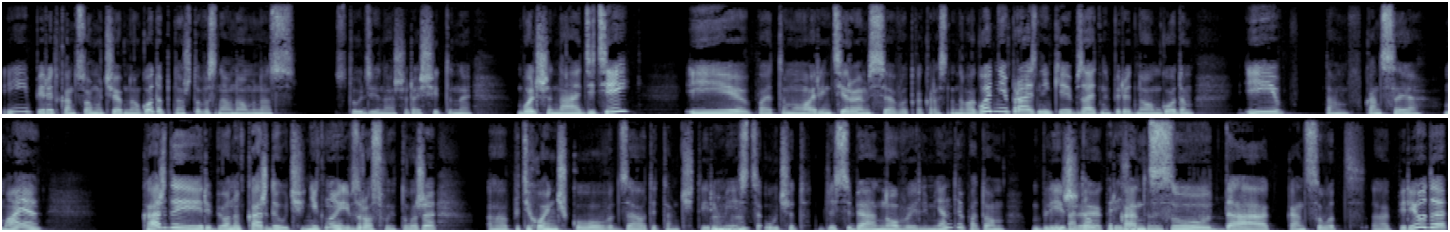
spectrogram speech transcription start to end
и перед концом учебного года, потому что в основном у нас студии наши рассчитаны больше на детей, и поэтому ориентируемся вот как раз на новогодние праздники, обязательно перед Новым годом, и там в конце мая каждый ребенок, каждый ученик, ну и взрослые тоже, э, потихонечку вот за вот эти там 4 Мгм. месяца учат для себя новые элементы, потом ближе к концу, да, к концу вот э, периода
